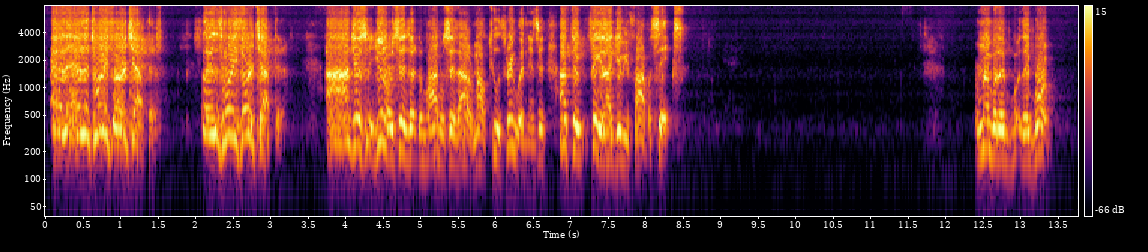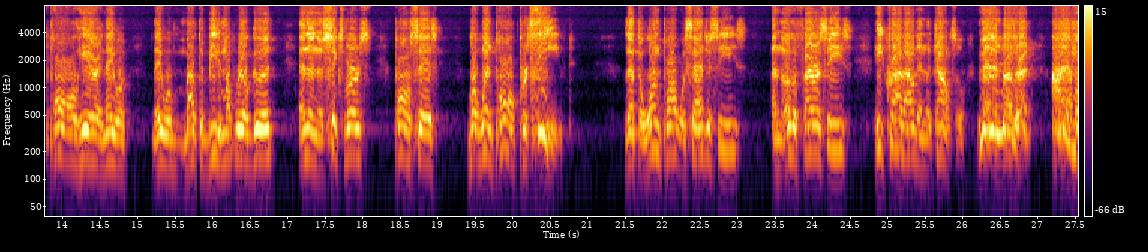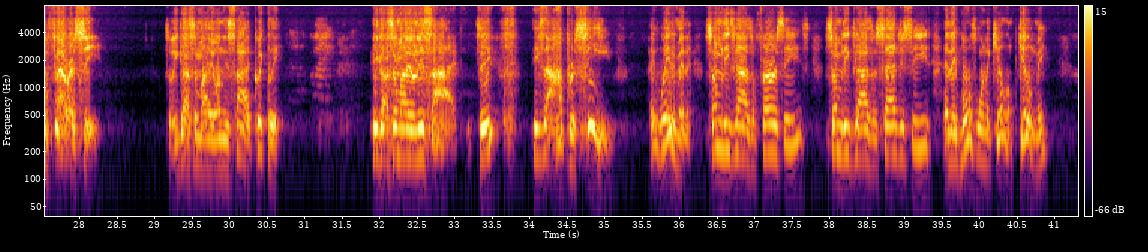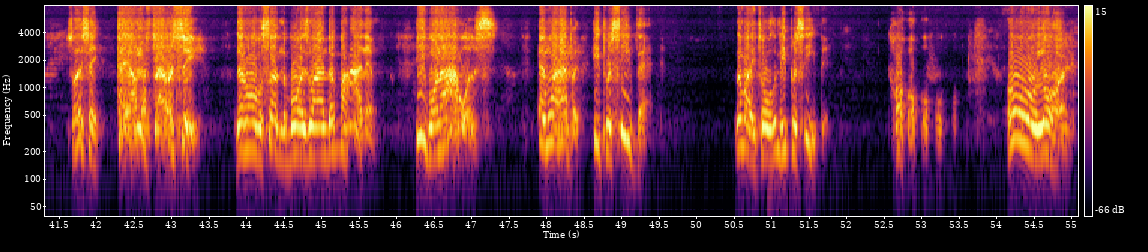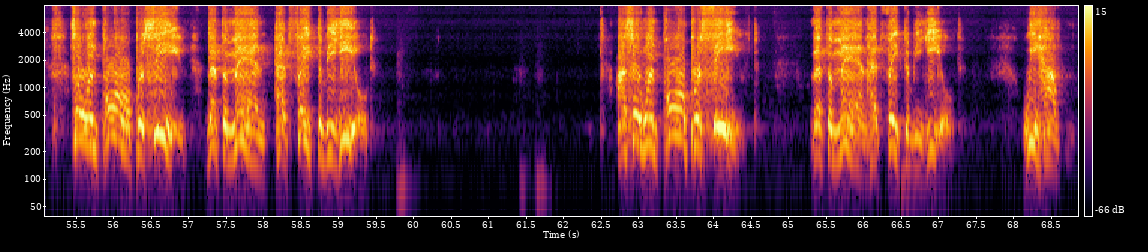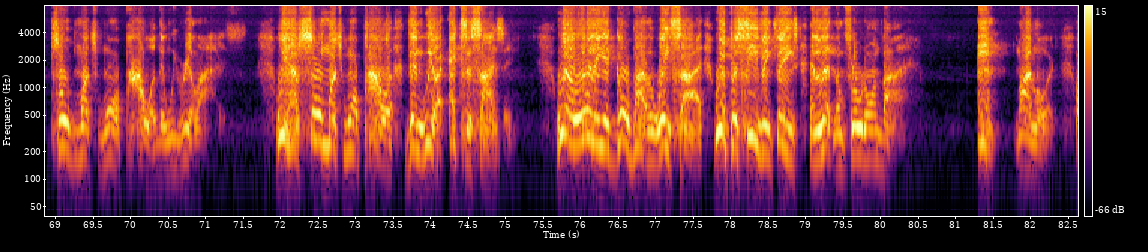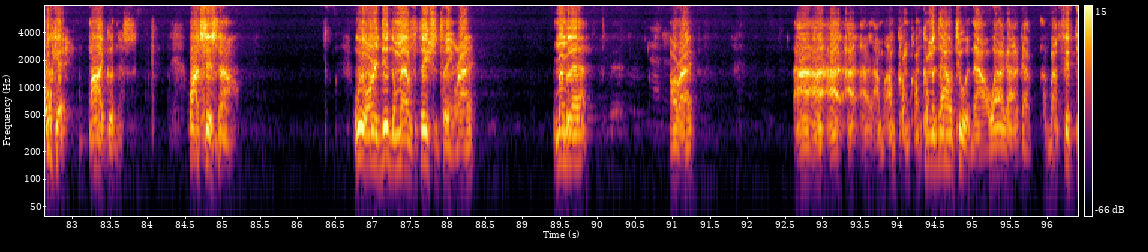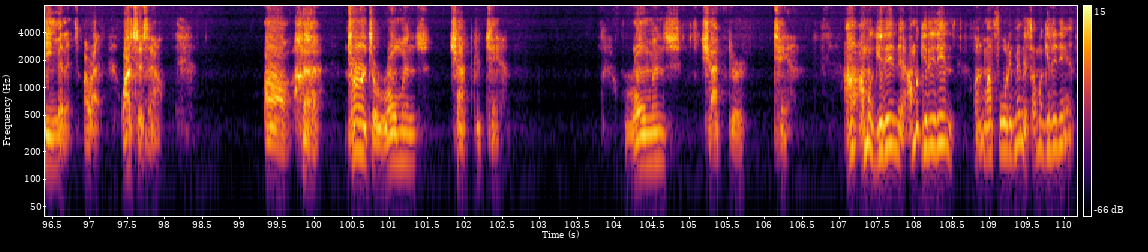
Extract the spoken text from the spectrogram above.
and, and the 23rd chapter. Look at the 23rd chapter. I just, you know, it says that the Bible says out of mouth two or three witnesses. I figured I'd give you five or six. Remember, they, they brought Paul here and they were they were about to beat him up real good. And then the sixth verse, Paul says, But when Paul perceived that the one part was Sadducees and the other Pharisees, he cried out in the council, Men and brethren, I am a Pharisee. So he got somebody on his side quickly. He got somebody on his side. See? He said, I perceive. Hey, wait a minute. Some of these guys are Pharisees. Some of these guys are Sadducees. And they both want to kill him, kill me. So they say, hey, I'm a Pharisee. Then all of a sudden the boys lined up behind him. He won ours. And what happened? He perceived that. Nobody told him. He perceived it. Oh, oh Lord. So when Paul perceived that the man had faith to be healed, I said, when Paul perceived that the man had faith to be healed, we have so much more power than we realize. We have so much more power than we are exercising. We are letting it go by the wayside. We're perceiving things and letting them float on by. Mm, my Lord. Okay, my goodness. Watch this now. We already did the manifestation thing, right? Remember that? All right. I, I, I, I'm, I'm, I'm coming down to it now. Well, I got, I got about 15 minutes. All right. Watch this now. Uh, turn to Romans chapter 10. Romans chapter 10. I, am going to get in there. I'm going to get it in on my 40 minutes. I'm going to get it in.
